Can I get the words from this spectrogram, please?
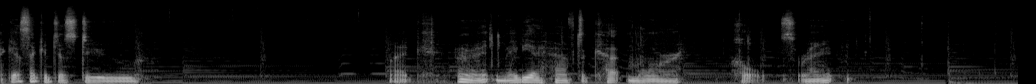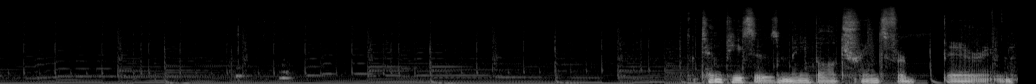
I guess I could just do like, all right, maybe I have to cut more holes, right? 10 pieces mini ball transfer bearing.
